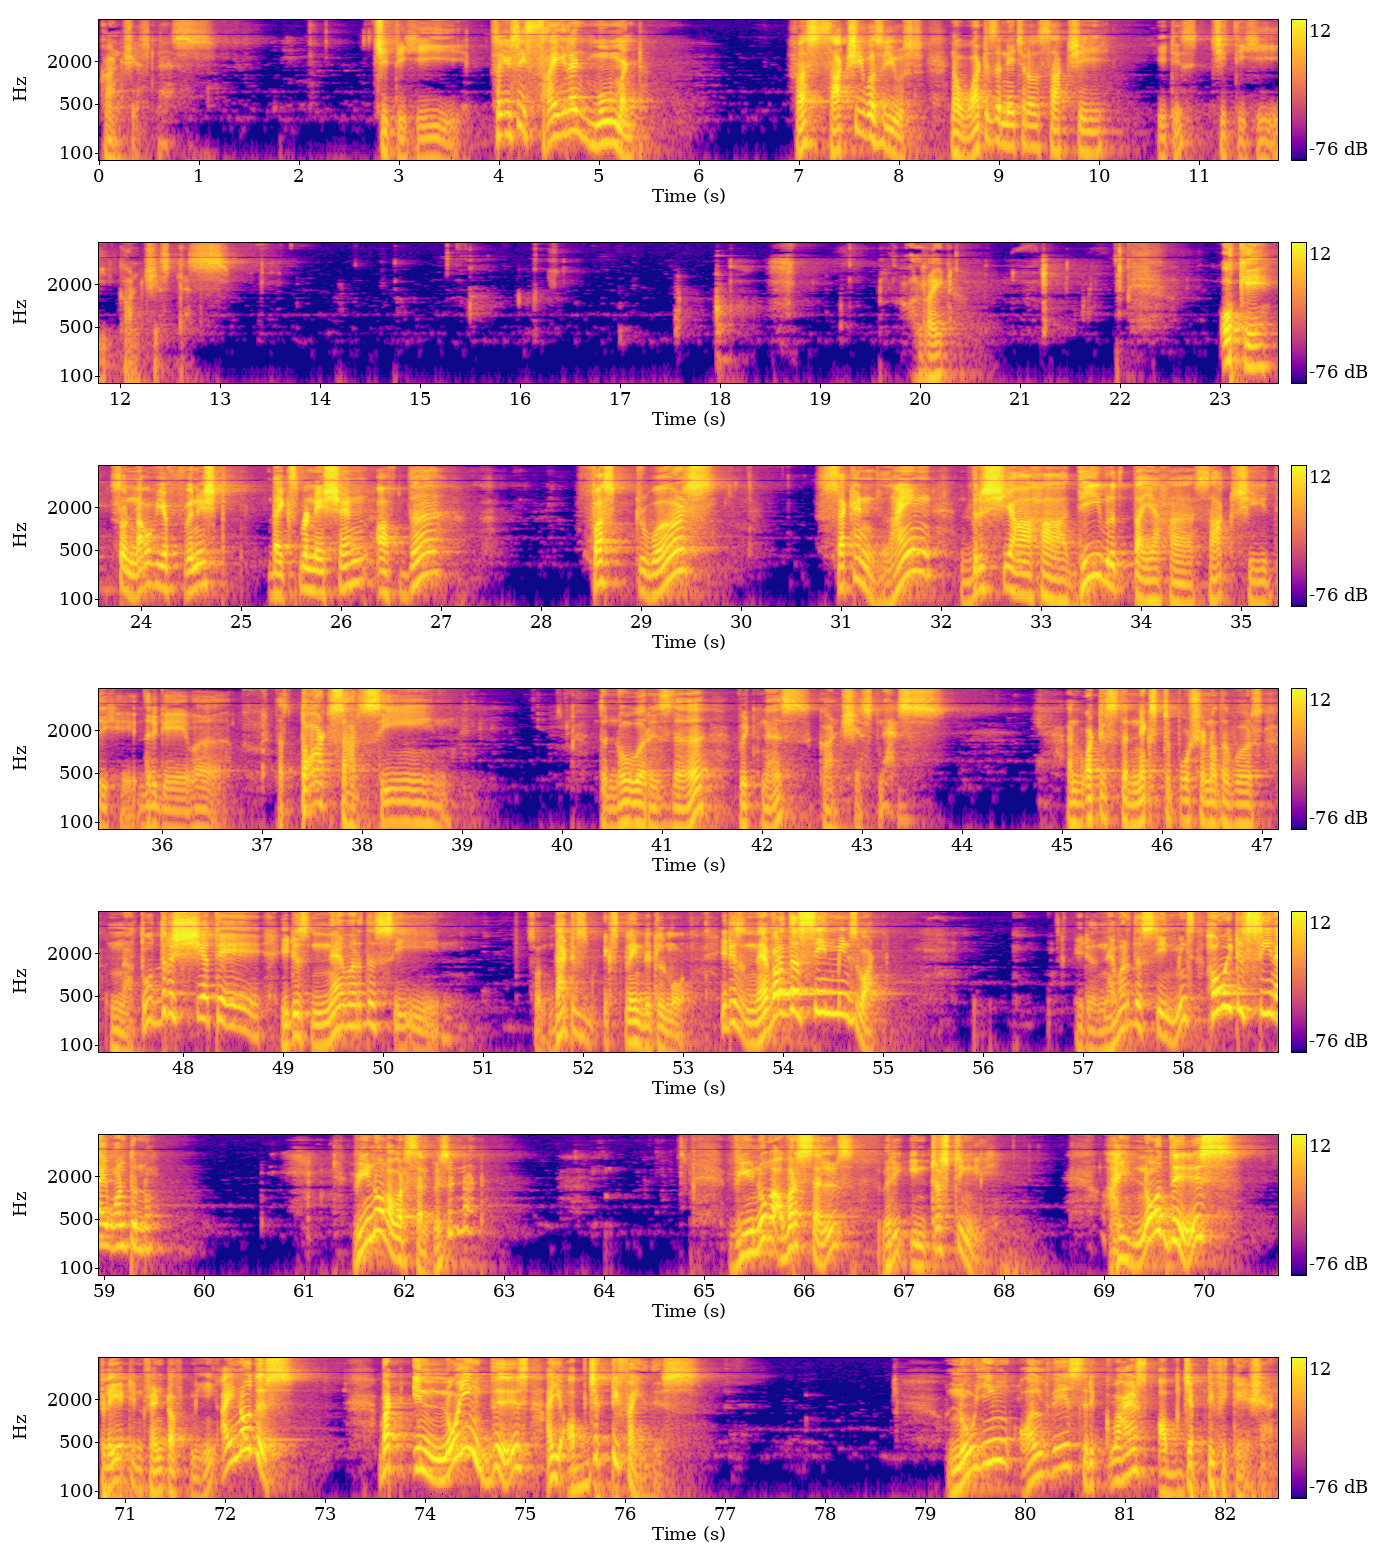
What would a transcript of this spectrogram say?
consciousness. Chitihi. So you see silent movement. First sakshi was used. Now what is the nature of sakshi? It is chitihi consciousness. All right okay so now we have finished the explanation of the first verse second line drishyaha divrittayaha sakshi drigeva the thoughts are seen the knower is the witness consciousness and what is the next portion of the verse? Natu drishyate. It is never the seen. So that is explained little more. It is never the seen means what? It is never the seen means how it is seen, I want to know. We know ourselves, is it not? We know ourselves very interestingly. I know this plate in front of me, I know this. But in knowing this, I objectify this. Knowing always requires objectification.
